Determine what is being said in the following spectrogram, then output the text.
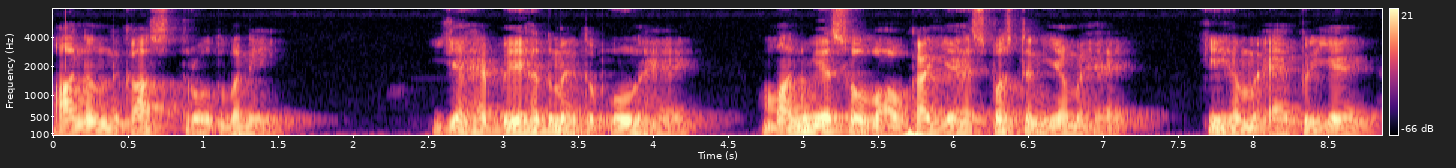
आनंद का स्रोत बने। यह बेहद महत्वपूर्ण है मानवीय स्वभाव का यह स्पष्ट नियम है कि हम अप्रिय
